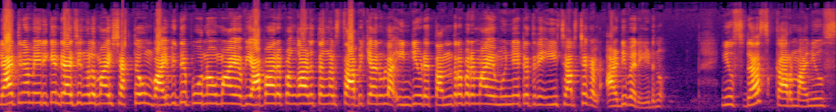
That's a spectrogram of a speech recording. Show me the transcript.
ലാറ്റിൻ അമേരിക്കൻ രാജ്യങ്ങളുമായി ശക്തവും വൈവിധ്യപൂർണവുമായ വ്യാപാര പങ്കാളിത്തങ്ങൾ സ്ഥാപിക്കാനുള്ള ഇന്ത്യയുടെ തന്ത്രപരമായ മുന്നേറ്റത്തിന് ഈ ചർച്ചകൾ അടിവരയിടുന്നു. News desk Karma news.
